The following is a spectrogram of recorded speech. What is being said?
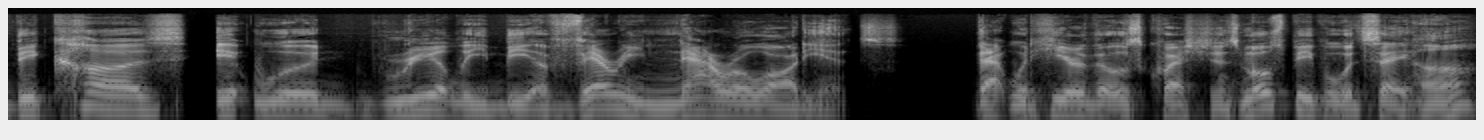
Because it would really be a very narrow audience that would hear those questions. Most people would say, huh?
